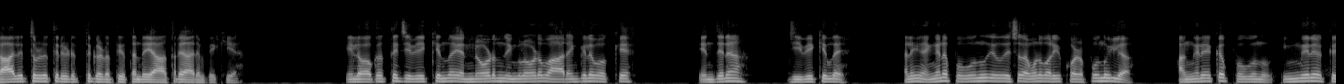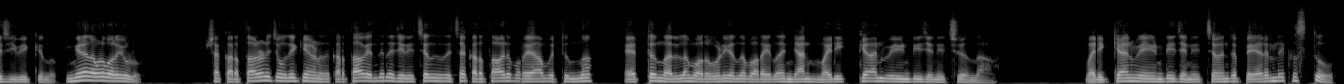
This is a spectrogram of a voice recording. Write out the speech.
കാലിത്തൊഴുത്തിലെടുത്ത് കിടത്തി തന്റെ യാത്ര ആരംഭിക്കുക. ഈ ലോകത്ത് ജീവിക്കുന്ന എന്നോടും നിങ്ങളോടും ആരെങ്കിലുമൊക്കെ എന്തിനാ ജീവിക്കുന്നത് അല്ലെങ്കിൽ എങ്ങനെ പോകുന്നു എന്ന് ചോദിച്ചാൽ നമ്മൾ പറയും കുഴപ്പമൊന്നുമില്ല. അങ്ങനെയൊക്കെ പോകുന്നു. ഇങ്ങനെയൊക്കെ ജീവിക്കുന്നു. ഇങ്ങനെ നമ്മൾ പറയുള്ളൂ. പക്ഷെ കർത്താവിനോട് ചോദിക്കുകയാണ് കർത്താവ് എന്തിനാ ജനിച്ചതെന്ന് ചോദിച്ചാൽ കർത്താവിന് പറയാൻ പറ്റുന്ന ഏറ്റവും നല്ല മറുപടി എന്ന് പറയുന്നത് ഞാൻ മരിക്കാൻ വേണ്ടി ജനിച്ചു എന്നാണ്. മരിക്കാൻ വേണ്ടി ജനിച്ചവന്റെ പേരല്ലേ ക്രിസ്തു?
